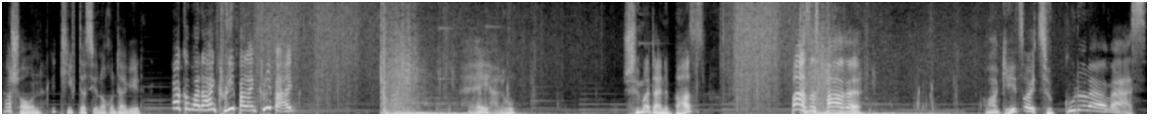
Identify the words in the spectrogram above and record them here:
Mal schauen, wie tief das hier noch runtergeht. Ah, guck mal, da ein Creeper, ein Creeper, ein... Hey, hallo? Schimmert deine Basis? Basispaare! Oh, geht's euch zu gut oder was?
